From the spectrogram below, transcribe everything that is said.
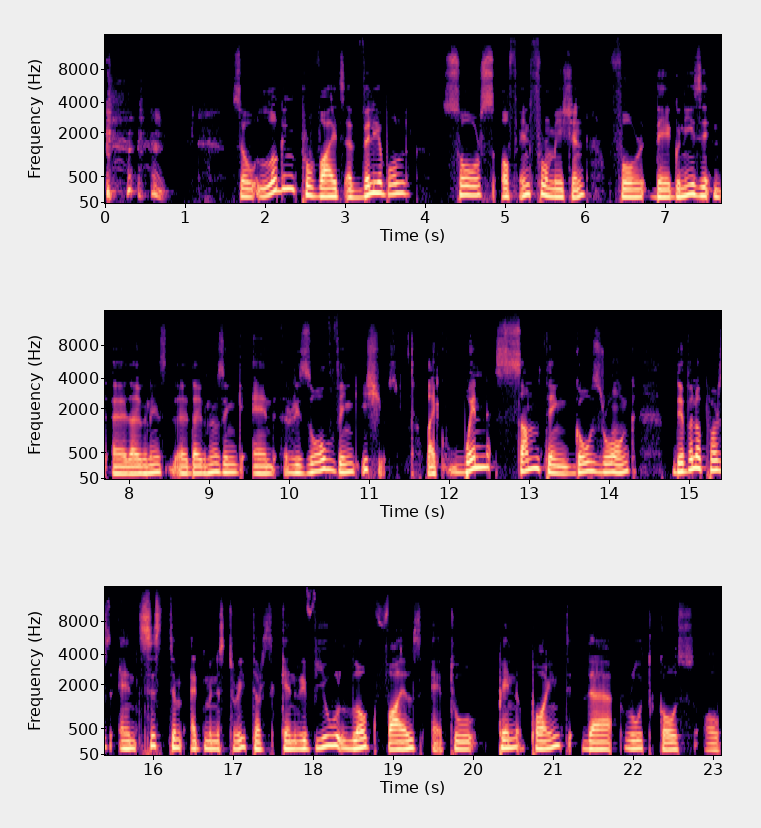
so logging provides a valuable source of information for diagnosing, uh, uh, diagnosing and resolving issues. Like when something goes wrong, developers and system administrators can review log files uh, to pinpoint the root cause of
